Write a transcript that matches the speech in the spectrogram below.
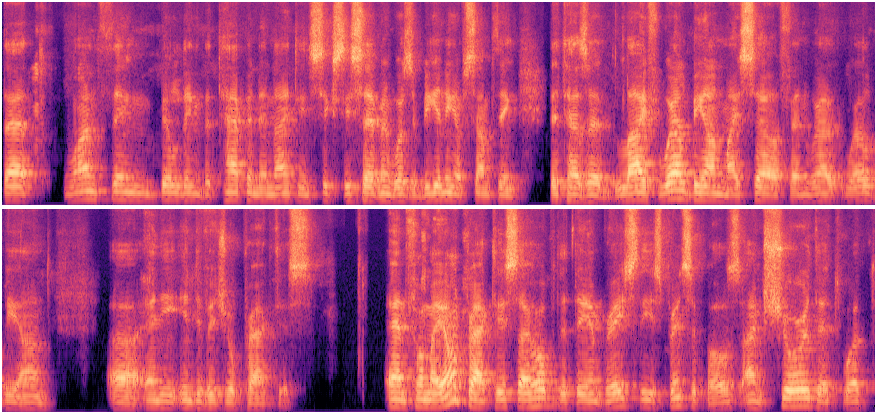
that one thing building that happened in 1967 was the beginning of something that has a life well beyond myself and well well beyond uh, any individual practice. And for my own practice, I hope that they embrace these principles. I'm sure that what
